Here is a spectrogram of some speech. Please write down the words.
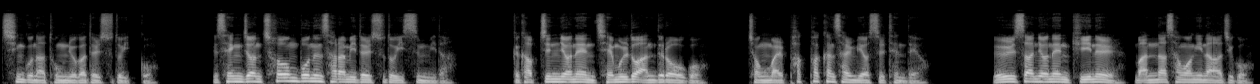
친구나 동료가 될 수도 있고 생전 처음 보는 사람이 될 수도 있습니다. 그 갑진년엔 재물도 안 들어오고 정말 팍팍한 삶이었을 텐데요. 을사년엔 귀인을 만나 상황이 나아지고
